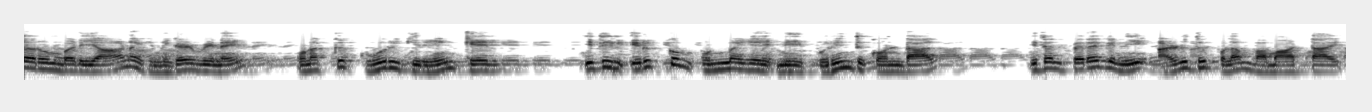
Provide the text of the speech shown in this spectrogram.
தரும்படியான நிகழ்வினை உனக்கு கூறுகிறேன் கேள். இதில் இருக்கும் உண்மையை நீ புரிந்து கொண்டால் இதன் பிறகு நீ அழுது புலம்ப மாட்டாய்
